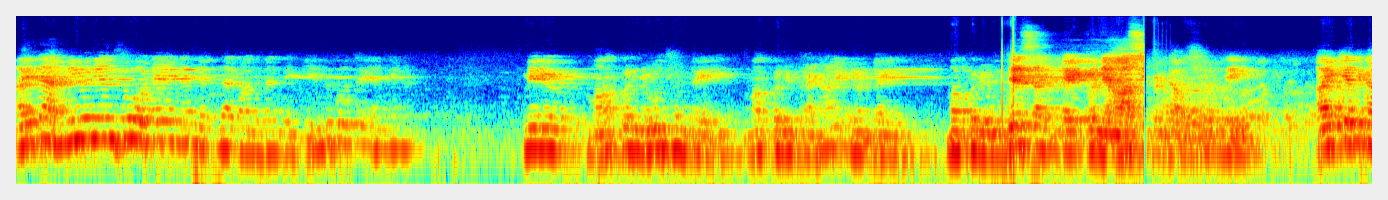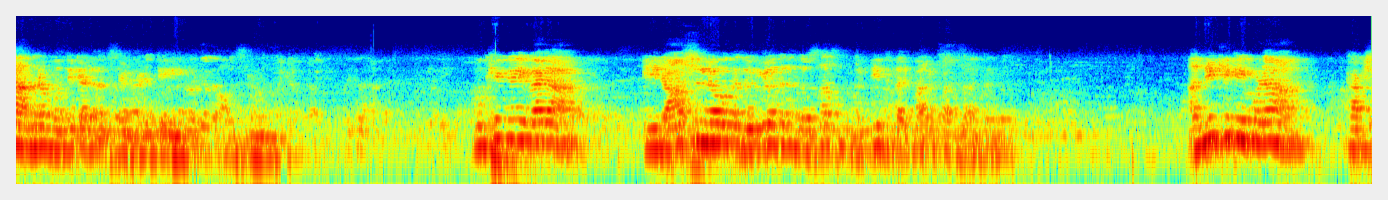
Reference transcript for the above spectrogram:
అయితే అన్ని యూనియన్స్ ఓటేయండి అని చెప్తున్నారు కొంతమంది. ఎందుకు ఓటేయండి? మీరు మాకు కొన్ని రూల్స్ ఉంటాయి మాకు కొన్ని ప్రణాళికలు ఉంటాయి మాకు కొన్ని ఉద్దేశాలు ఉంటాయి కొన్ని ఆశటువంటి అవసరం ఉంది ఐక్యతగా అందరం ముందుకెళ్ళాల్సినటువంటి అవసరం ఉంది. ముఖ్యంగా ఇవాళ ఈ రాష్ట్రంలో ఒక దుర్యోధన దుశ్శాసన దుర్నీతి పరిపాలన కొనసాగుతుంది అన్నిటికీ కూడా కక్ష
